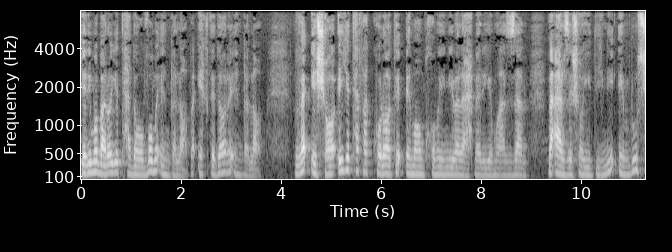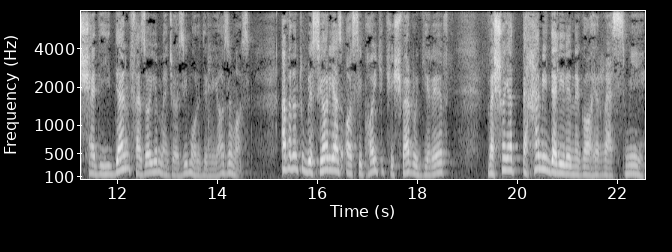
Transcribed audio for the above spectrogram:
یعنی ما برای تداوم انقلاب و اقتدار انقلاب و اشاعه تفکرات امام خمینی و رهبری معظم و ارزشهای دینی امروز شدیدن فضای مجازی مورد نیاز ماست. اولا تو بسیاری از آسیب هایی که کشور رو گرفت و شاید به همین دلیل نگاه رسمی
